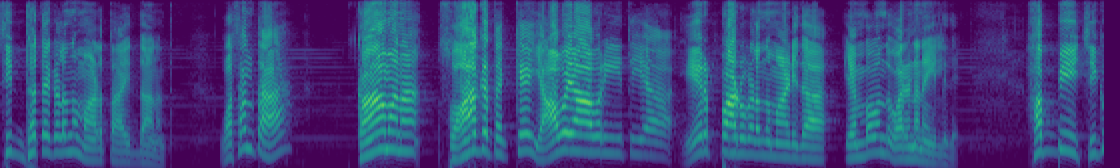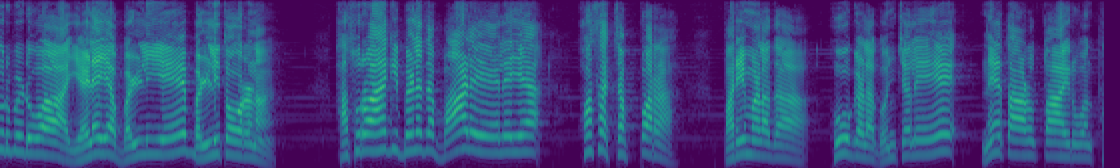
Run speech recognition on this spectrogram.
ಸಿದ್ಧತೆಗಳನ್ನು ಮಾಡ್ತಾ ಇದ್ದಾನಂತೆ. ವಸಂತ ಕಾಮನ ಸ್ವಾಗತಕ್ಕೆ ಯಾವ ಯಾವ ರೀತಿಯ ಏರ್ಪಾಡುಗಳನ್ನು ಮಾಡಿದ ಎಂಬ ಒಂದು ವರ್ಣನೆ ಇಲ್ಲಿದೆ ಹಬ್ಬಿ ಚಿಗುರು ಬಿಡುವ ಎಳೆಯ ಬಳ್ಳಿಯೇ ಬಳ್ಳಿ ತೋರಣ. ಹಸುರಾಗಿ ಬೆಳೆದ ಬಾಳೆ ಎಲೆಯ ಹೊಸ ಚಪ್ಪರ. ಪರಿಮಳದ ಹೂಗಳ ಗೊಂಚಲೇ ನೇತಾಡುತ್ತಾ ಇರುವಂಥ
